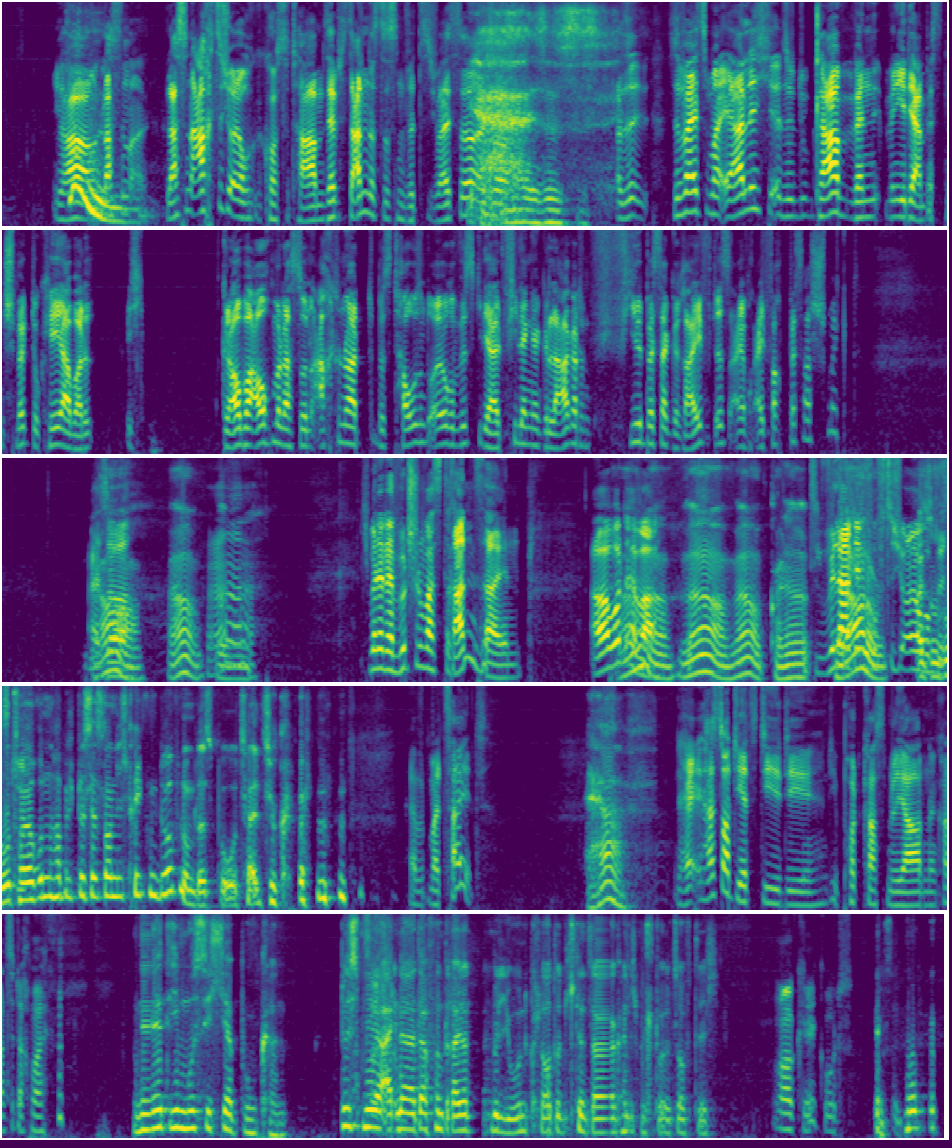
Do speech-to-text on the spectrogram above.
Ja, und Hm. lassen, lassen 80 Euro gekostet haben. Selbst dann ist das ein Witz, weißt du? Also, Ja, es ist. also sind wir jetzt mal ehrlich, also du, klar, wenn, wenn ihr dir am besten schmeckt, okay, aber ich glaube auch mal, dass so ein 800 bis 1000 Euro Whisky, der halt viel länger gelagert und viel besser gereift ist, auch einfach besser schmeckt. Also, ja, ja, also, ah. ich meine, da wird schon was dran sein. Aber whatever. Ja, ja, ja, keine, Die will keine halt Ahnung. 50 Euro Also so teuren habe ich bis jetzt noch nicht trinken dürfen, um das beurteilen zu können. Da wird mal Zeit. Ja, Hast doch jetzt die, die, die Podcast-Milliarden, dann kannst du doch mal. ne, die muss ich ja bunkern. Bis mir einer davon 300 Millionen klaut und ich dann sagen kann, ich bin stolz auf dich. Okay, gut.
